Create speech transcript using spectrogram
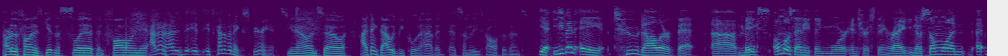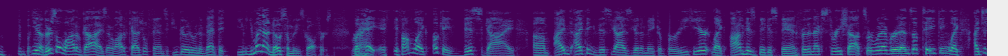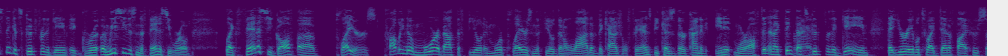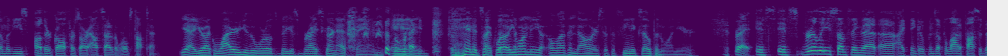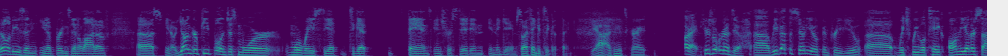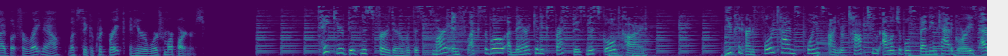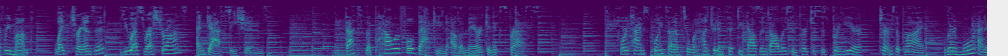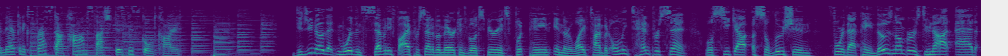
part of the fun is getting the slip and following it. I don't know. It, it's kind of an experience, you know, and so I think that would be cool to have at, at some of these golf events. Yeah, even a two dollar bet uh, makes almost anything more interesting, right? You know, someone, uh, you know, there's a lot of guys and a lot of casual fans. If you go to an event that you, you might not know some of these golfers, but right. hey, if, if I'm like, okay, this guy, um, I, I think this guy's going to make a birdie here. Like I'm his biggest fan for the next three shots or whatever it ends up taking. Like I just think it's good for the game. It grow, and we see this in the fantasy world. Like fantasy golf, uh, players probably know more about the field and more players in the field than a lot of the casual fans because they're kind of in it more often. And I think that's right. good for the game that you're able to identify who some of these other golfers are outside of the world's top 10. Yeah, you're like, why are you the world's biggest Brice Garnett fan? And, right. and it's like, well, he won me $11 at the Phoenix Open one year. Right. It's it's really something that uh, I think opens up a lot of possibilities and you know brings in a lot of uh, you know younger people and just more more ways to get to get fans interested in in the game. So I think it's a good thing. Yeah, I think it's great. All right, here's what we're gonna do. Uh, we've got the Sony Open preview, uh, which we will take on the other side. But for right now, let's take a quick break and hear a word from our partners. Take your business further with the smart and flexible American Express Business Gold Card. You can earn four times points on your top two eligible spending categories every month, like transit, U.S. restaurants, and gas stations. That's the powerful backing of American Express. Four times points on up to $150,000 in purchases per year. Terms apply. Learn more at americanexpress.com slash business gold card. Did you know that more than 75% of Americans will experience foot pain in their lifetime, but only 10% will seek out a solution for that pain. Those numbers do not add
